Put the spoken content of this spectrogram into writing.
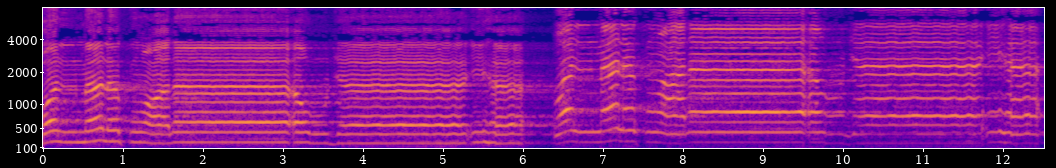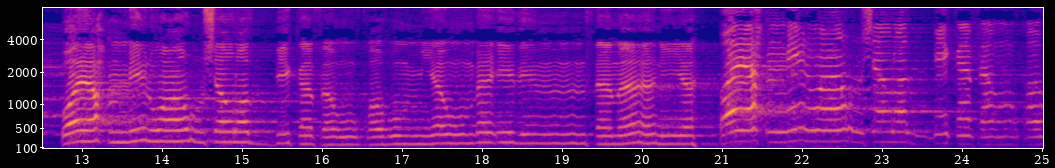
وَالْمَلَكُ عَلَىٰ أَرْجَائِهَا ۚ. وَيَحْمِلُ عَرْشَ رَبِّكَ فَوْقَهُمْ يَوْمَئِذٍ ثَمَانِيَةٌ. وَيَحْمِلُ عَرْشَ رَبِّكَ فَوْقَهُمْ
